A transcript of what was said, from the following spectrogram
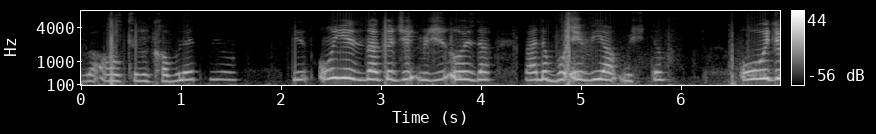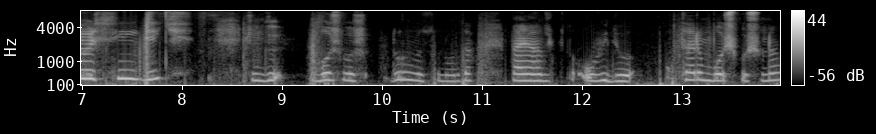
ve altını kabul etmiyor. Biz 17 dakika çekmişiz. O yüzden ben de bu evi yapmıştım. O videoyu sildik. Çünkü boş boş durmuyorsun orada. Ben yanlışlıkla o videoyu atarım boş boşuna.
